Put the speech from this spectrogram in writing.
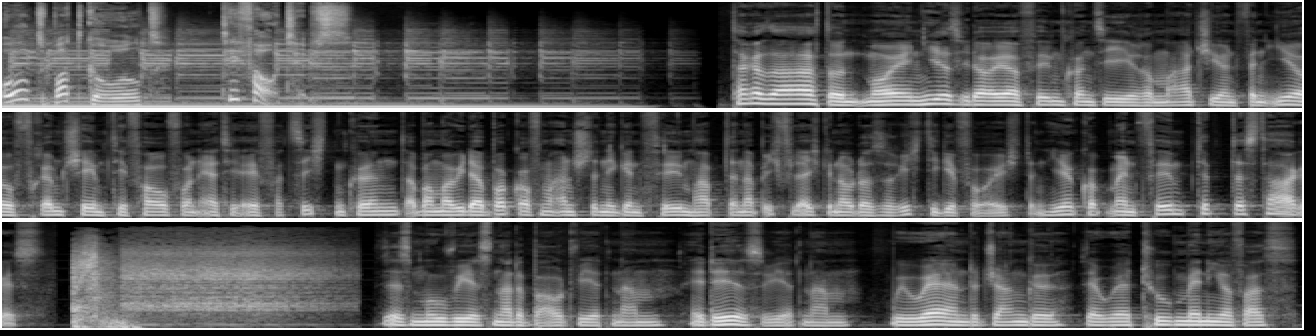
Old Bot Gold TV-Tipps. Tagesagt und moin, hier ist wieder euer Filmkonsigliere Margie und wenn ihr auf Fremdschämen TV von RTL verzichten könnt, aber mal wieder Bock auf einen anständigen Film habt, dann hab ich vielleicht genau das Richtige für euch, denn hier kommt mein Filmtipp des Tages. This movie is not about Vietnam, it is Vietnam. We were in the jungle, there were too many of us,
